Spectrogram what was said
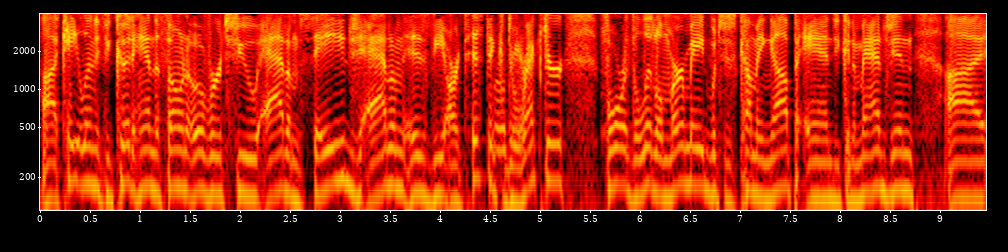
Uh, Caitlin, if you could hand the phone over to Adam Sage. Adam is the artistic director for The Little Mermaid, which is coming up, and you can imagine. Uh,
